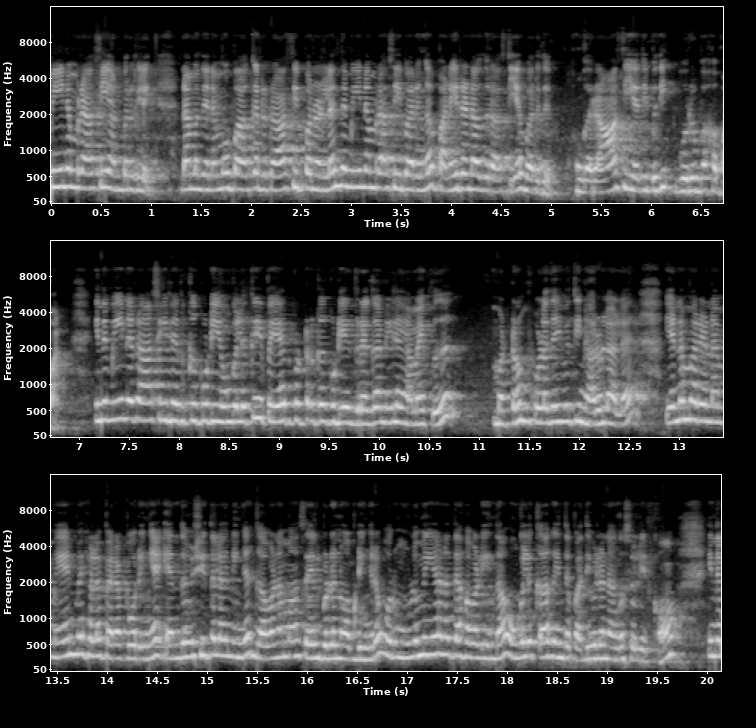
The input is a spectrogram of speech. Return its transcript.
மீனம் ராசி அன்பர்களே நம்ம தினமும் பார்க்குற ராசி பலனில் இந்த மீனம் ராசி பாருங்கள் பன்னிரெண்டாவது ராசியாக வருது. உங்கள் ராசி அதிபதி குரு பகவான். இந்த மீன ராசியில் இருக்கக்கூடிய உங்களுக்கு இப்போ ஏற்பட்டிருக்கக்கூடிய கிரக நிலை அமைப்பு மற்றும் குலதெய்வத்தின் அருளால் என்ன மாதிரியான மேன்மைகளை பெற போகிறீங்க எந்த விஷயத்தில் நீங்கள் கவனமாக செயல்படணும் அப்படிங்கிற ஒரு முழுமையான தகவலையும் தான் உங்களுக்காக இந்த பதிவில் நாங்கள் சொல்லியிருக்கோம். இந்த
